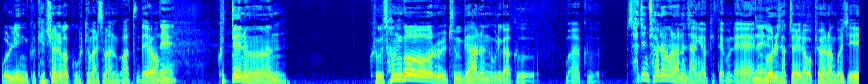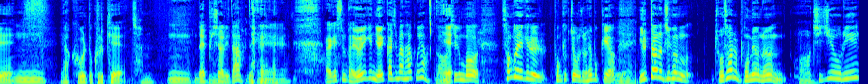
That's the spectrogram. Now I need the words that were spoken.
올린 그 캡션을 갖고 그렇게 말씀하는 것 같은데요. 네. 그때는 그 선거를 준비하는 우리가 그 뭐야 그 사진 촬영을 하는 장이었기 때문에 네. 그거를 작전이라고 표현한 거지. 음. 야 그걸 또 그렇게 참. 음, 내피셜이다. 음. 네. 네. 알겠습니다. 요 얘기는 여기까지만 하고요. 어, 예. 지금 뭐 선거 얘기를 본격적으로 좀 해볼게요. 예. 일단은 지금 조사를 보면은 어, 음. 지지율이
